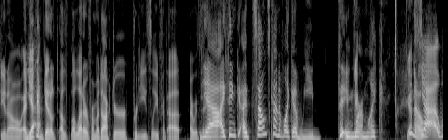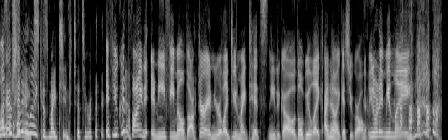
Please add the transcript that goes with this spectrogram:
You know, and Yeah. you can get a, a, a letter from a doctor pretty easily for that. I would think. Yeah, I think it sounds kind of like a weed thing where I'm like, you know, Yeah, well, I have especially, headaches like- because my t- tits are big. If you can find any female doctor and you're like, dude, my tits need to go, they'll be like, I know, I get you, girl. You know what I mean? Like,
